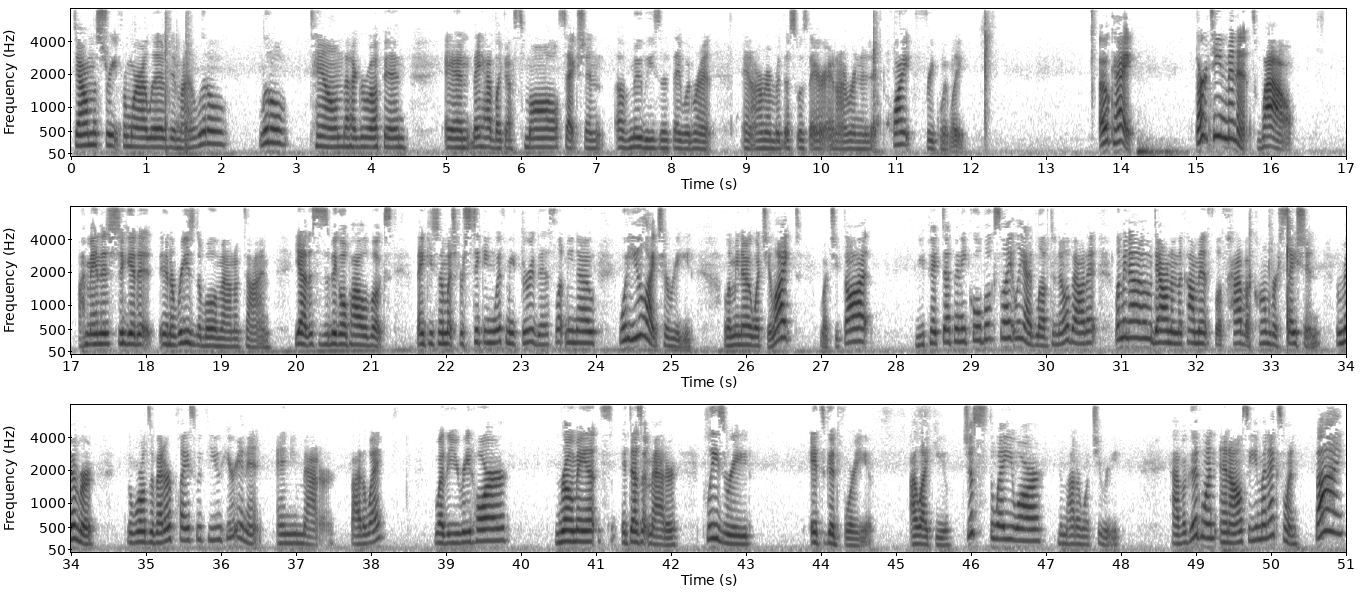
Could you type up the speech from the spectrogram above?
down the street from where I lived in my little, little town that I grew up in and they had like a small section of movies that they would rent and I remember this was there and I rented it quite frequently. Okay, 13 minutes. Wow. I managed to get it in a reasonable amount of time. Yeah, this is a big old pile of books. Thank you so much for sticking with me through this. Let me know, what do you like to read? Let me know what you liked, what you thought. You picked up any cool books lately? I'd love to know about it. Let me know down in the comments. Let's have a conversation. Remember, the world's a better place with you here in it, and you matter. By the way, whether you read horror, romance, it doesn't matter. Please read. It's good for you. I like you just the way you are, no matter what you read. Have a good one, and I'll see you in my next one. Bye!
